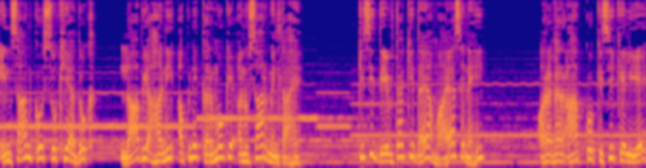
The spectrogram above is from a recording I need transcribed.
इंसान को सुख या दुख, लाभ या हानि अपने कर्मों के अनुसार मिलता है। किसी देवता की दया माया से नहीं। और अगर आपको किसी के लिए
